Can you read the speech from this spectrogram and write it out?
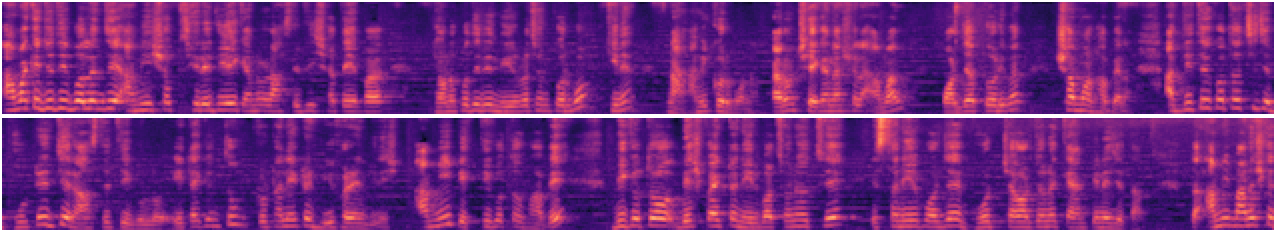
আমাকে যদি বলেন যে, আমি সব ছেড়ে দিয়ে কেন রাজনীতির সাথে বা জনপ্রতিনিধি নির্বাচন করব? কিনা না, আমি করব না। কারণ সেখানে আসলে আমার পর্যাপ্ত পরিমাণ সম্মান হবে না। আর দ্বিতীয় কথা হচ্ছে যে ভোটের যে রাজনীতিগুলো, এটা কিন্তু টোটালি একটা ডিফারেন্ট জিনিস। আমি ব্যক্তিগতভাবে বিগত বেশ কয়েকটা নির্বাচনে হচ্ছে স্থানীয় পর্যায়ে ভোট চাওয়ার জন্য ক্যাম্পেইনে যেতাম। তো আমি মানুষকে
